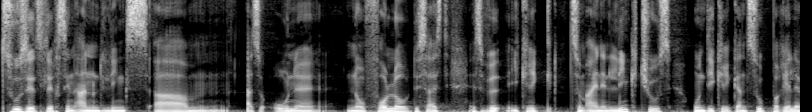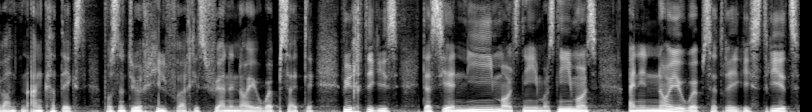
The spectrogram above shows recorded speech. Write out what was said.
zusätzlich sind noch die Links, ähm, also ohne No-Follow. Das heißt, es wird, ich kriege zum einen Link-Juice und ich kriege einen super relevanten Ankertext, was natürlich hilfreich ist für eine neue Webseite. Wichtig ist, dass ihr niemals, niemals, niemals eine neue Website registriert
